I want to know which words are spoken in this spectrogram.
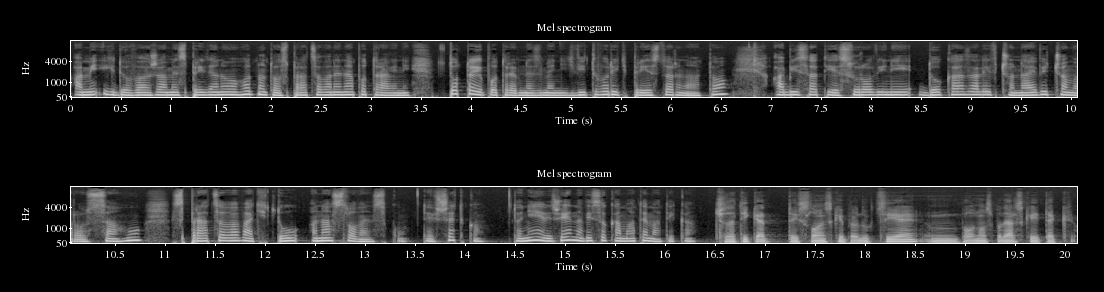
a my ich dovážame s pridanou hodnotou, spracované na potraviny. Toto je potrebné zmeniť, vytvoriť priestor na to, aby sa tie suroviny dokázali v čo najväčšom rozsahu spracovávať tu a na Slovensku. To je všetko. To nie je žiadna vysoká matematika. Čo sa týka tej slovenskej produkcie polnohospodárskej, tak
